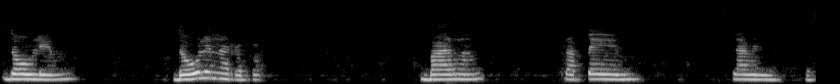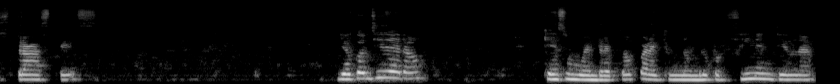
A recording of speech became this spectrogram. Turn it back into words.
doblen, doblen la ropa, barran, trapeen, laven los trastes, yo considero que es un buen reto para que un hombre por fin entienda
